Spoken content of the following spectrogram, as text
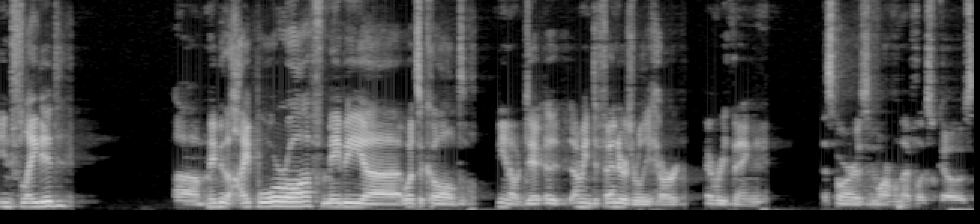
inflated. Um, maybe the hype wore off. Maybe uh, what's it called? You know, uh, I mean, Defenders really hurt everything as far as Marvel Netflix goes.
